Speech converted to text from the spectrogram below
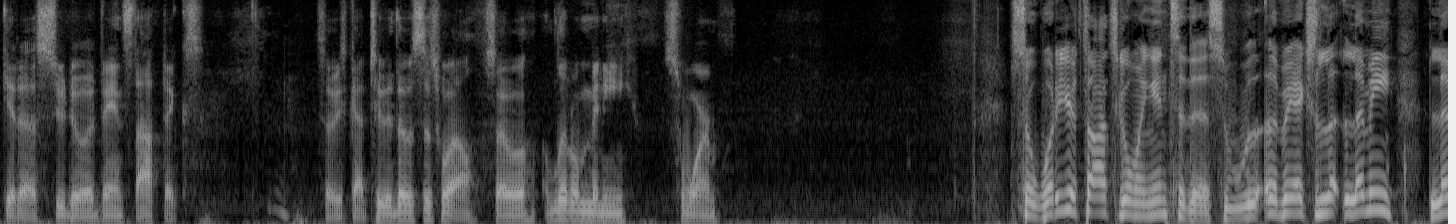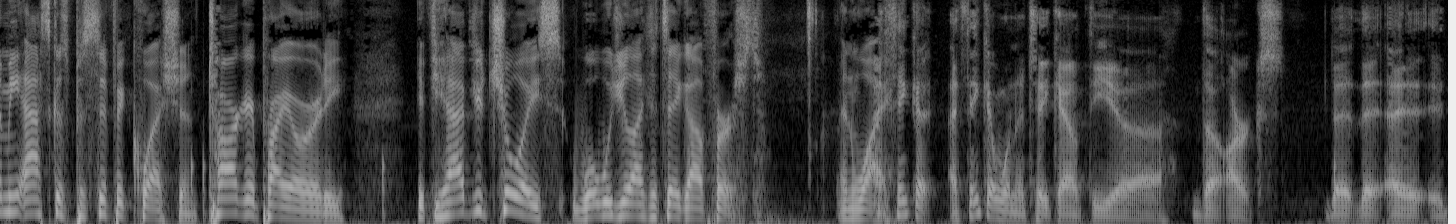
get a pseudo advanced optics. So he's got two of those as well. So a little mini swarm. So, what are your thoughts going into this? Let me actually let, let me let me ask a specific question. Target priority. If you have your choice, what would you like to take out first, and why? I think I, I think I want to take out the uh, the arcs. The, the, uh, it,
